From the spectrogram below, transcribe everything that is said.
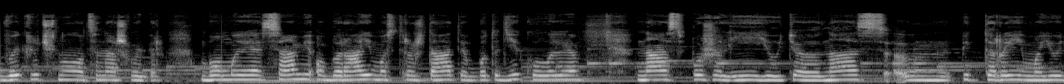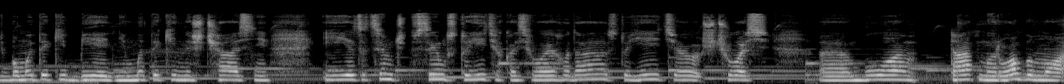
виключно це наш вибір, бо ми самі обираємо страждати. Бо тоді, коли нас пожаліють, е, нас ем, підтримають, бо ми такі бідні, ми такі нещасні. І за цим всім стоїть якась вигода, стоїть е, щось. Е, Бо так ми робимо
